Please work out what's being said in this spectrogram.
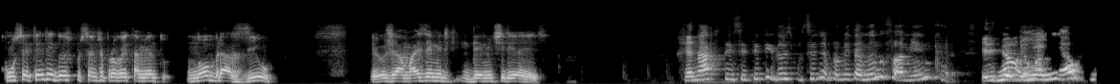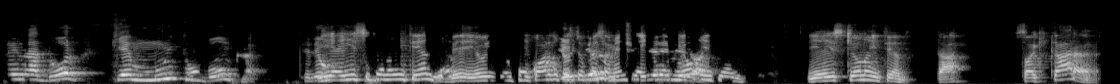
com 72% de aproveitamento no Brasil, eu jamais demitiria ele. Renato tem 72% de aproveitamento no Flamengo, cara. Ele não, perdeu é um treinador que é muito bom, cara. Entendeu? E é isso que eu não entendo. Eu, eu concordo com o seu pensamento, é que eu não entendo. E é isso que eu não entendo, tá? Só que, cara,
